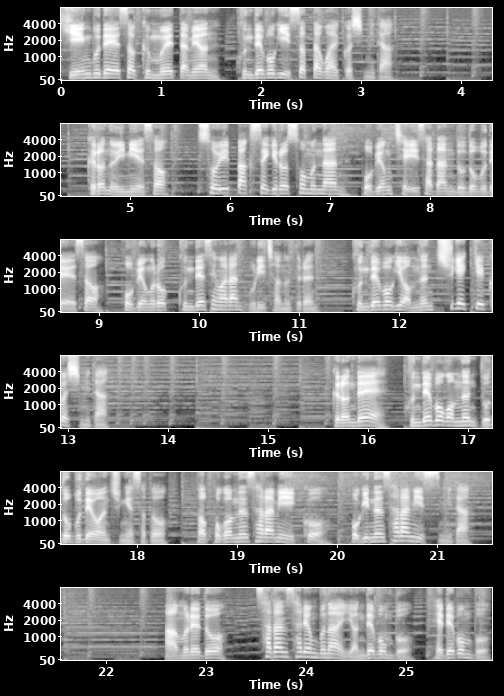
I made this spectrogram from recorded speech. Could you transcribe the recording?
기행부대에서 근무했다면 군대복이 있었다고 할 것입니다. 그런 의미에서 소위 빡세기로 소문난 보병 제2사단 노도부대에서 보병으로 군대 생활한 우리 전우들은 군대복이 없는 낄 것입니다. 그런데 군대복 없는 노도부대원 중에서도 더 복 없는 사람이 있고 복 있는 사람이 있습니다. 아무래도 사단 사령부나 연대본부, 대대본부,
